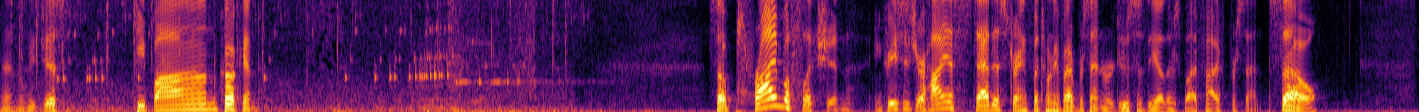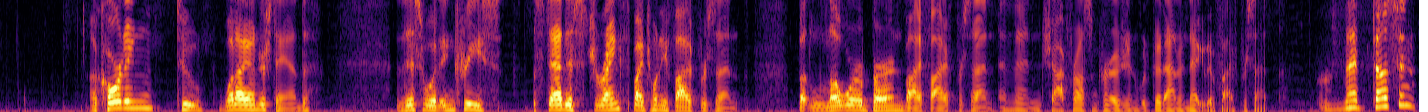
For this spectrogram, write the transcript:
Then we just keep on cooking. So Prime Affliction increases your highest status strength by 25% and reduces the others by 5%. So, according to what I understand, this would increase status strength by 25%, but lower burn by 5%, and then Shock Frost and Corrosion would go down to negative 5%. That doesn't.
